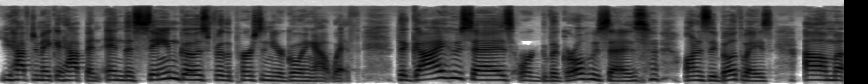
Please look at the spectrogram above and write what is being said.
you have to make it happen. And the same goes for the person you're going out with. The guy who says, or the girl who says, honestly, both ways, um,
